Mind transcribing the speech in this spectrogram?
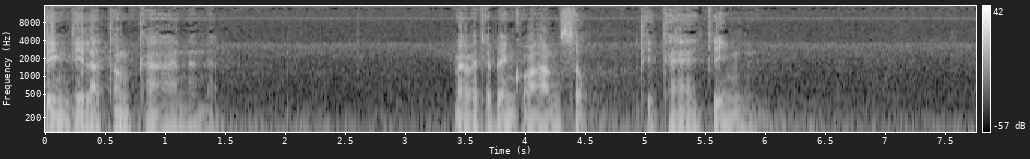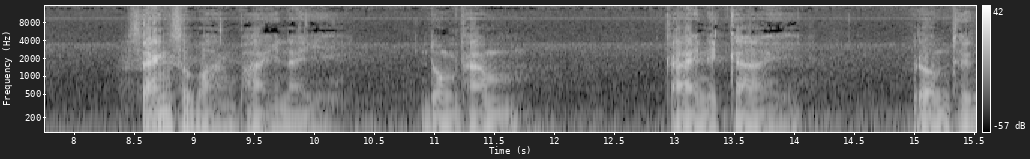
สิ่งที่เราต้องการนั่นนะไม่ว่าจะเป็นความสุขที่แท้จริง แสงสว่างภายในดวงธรรม กายในกาย รวมถึง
